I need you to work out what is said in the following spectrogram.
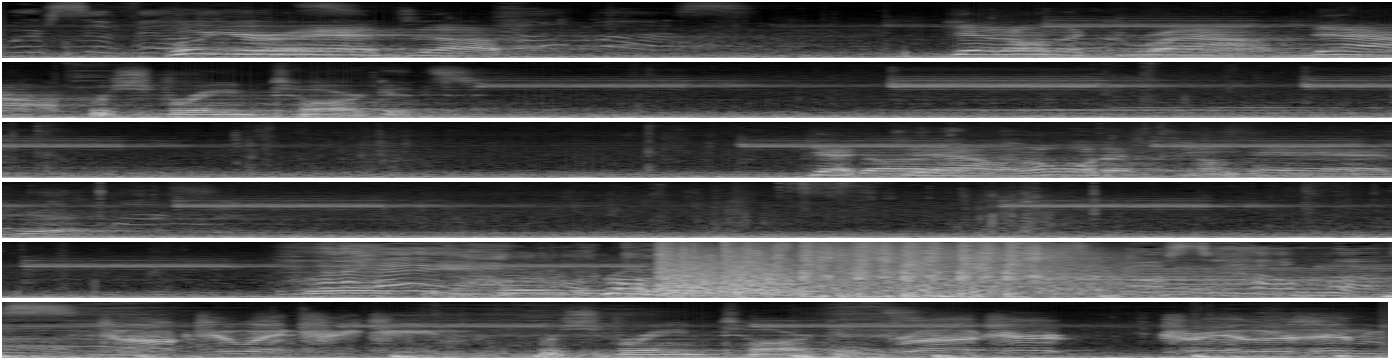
We're civilians. Put your hands up! Help us. Get on the ground, now! Restrain targets. Get Got it. down, I wanna see hands! secure. Hey, Secure. Drop it! Supposed to help us. Talk to entry team. Restrain targets. Roger. Trailers in.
